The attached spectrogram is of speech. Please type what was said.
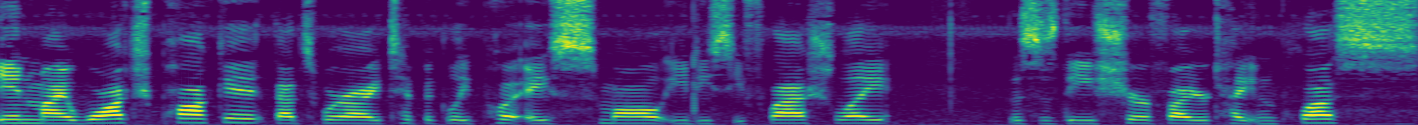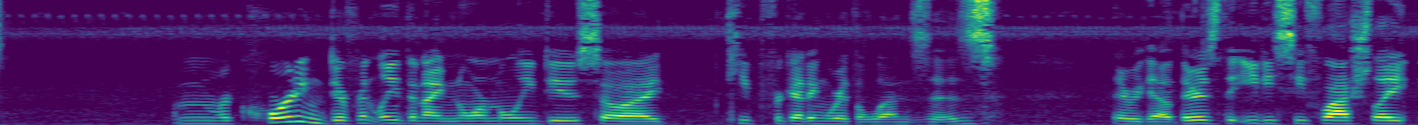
In my watch pocket, that's where I typically put a small EDC flashlight. This is the Surefire Titan Plus. I'm recording differently than I normally do, so I keep forgetting where the lens is. There we go. There's the EDC flashlight.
